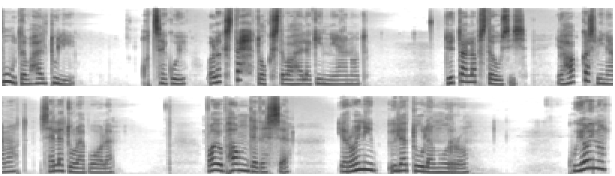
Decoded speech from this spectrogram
puude vahel tuli, otse kui oleks täht okste vahele kinni jäänud. tütarlaps tõusis ja hakkas minema selle tule poole. vajub hangedesse ja ronib üle tuulemurru. kui ainult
